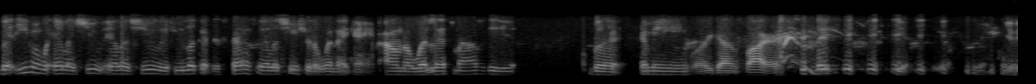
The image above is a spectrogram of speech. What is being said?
But even with LSU, LSU, if you look at the stats, LSU should have won that game. I don't know what Les Miles did, but I mean, Well, he got him fired. They- yeah, yeah, yeah,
